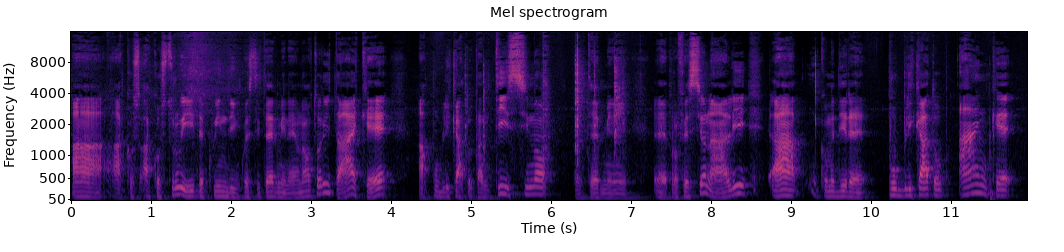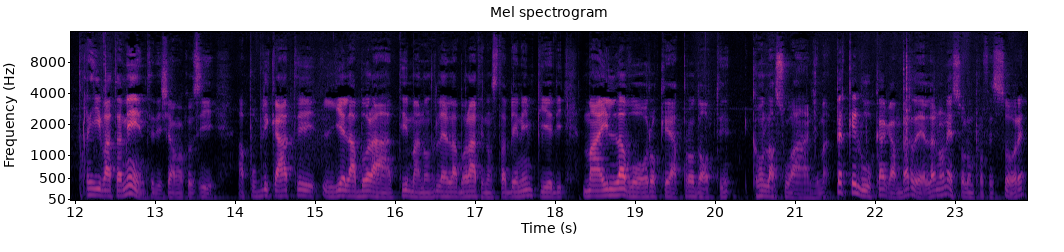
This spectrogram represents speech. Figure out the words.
ha, costruito, e quindi in questi termini è un'autorità, è che ha pubblicato tantissimo in termini eh, professionali, ha, come dire, pubblicato anche privatamente, diciamo così, ha pubblicato gli elaborati, ma non, l'elaborati non sta bene in piedi, ma il lavoro che ha prodotto con la sua anima, perché Luca Gambardella non è solo un professore,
